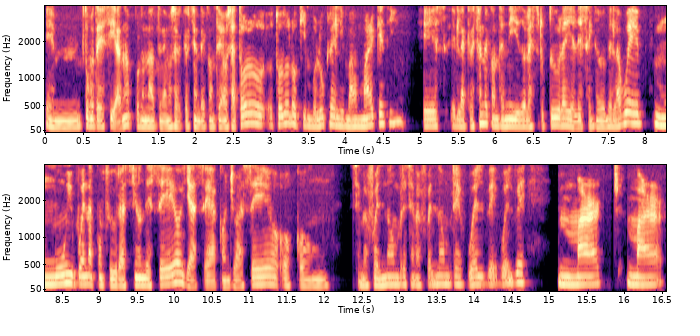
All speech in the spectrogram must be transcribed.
Em, como te decía, ¿no? Por un lado tenemos la creación de contenido, o sea, todo, todo lo que involucra el inbound marketing es la creación de contenido, la estructura y el diseño de la web, muy buena configuración de SEO, ya sea con Yoa SEO o con, se me fue el nombre, se me fue el nombre, vuelve, vuelve, March, Mar,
